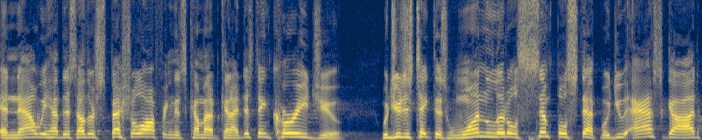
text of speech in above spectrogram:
and now we have this other special offering that's coming up. Can I just encourage you? Would you just take this one little simple step? Would you ask God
